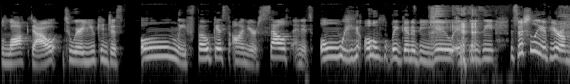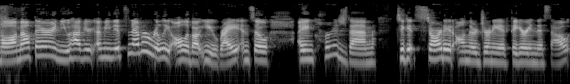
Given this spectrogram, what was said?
blocked out to where you can just only focus on yourself and it's only only going to be you and easy especially if you're a mom out there and you have your i mean it's never really all about you right and so i encourage them to get started on their journey of figuring this out,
